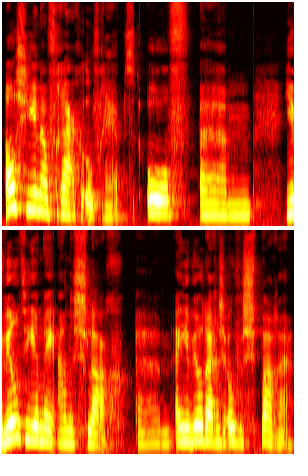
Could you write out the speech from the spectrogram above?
Als je hier nou vragen over hebt, of um, je wilt hiermee aan de slag um, en je wil daar eens over sparren,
